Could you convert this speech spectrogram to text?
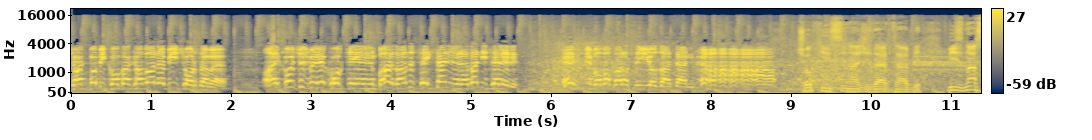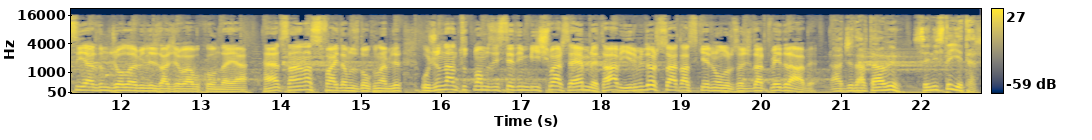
Çakma bir Copacabana Beach ortamı. Alkolsüz meyve kokteylinin bardağını 80 liradan iteleriz. Hepsi baba parası yiyor zaten. Çok iyisin Hacı Dert abi. Biz nasıl yardımcı olabiliriz acaba bu konuda ya? Ha, sana nasıl faydamız dokunabilir? Ucundan tutmamızı istediğin bir iş varsa emret abi. 24 saat askerin oluruz Hacı Dert Vedir abi. Hacı Dert abim. Sen iste yeter.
